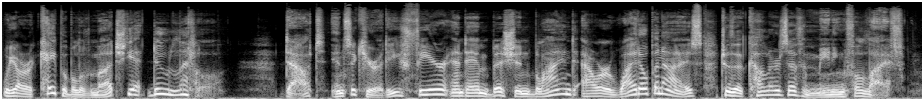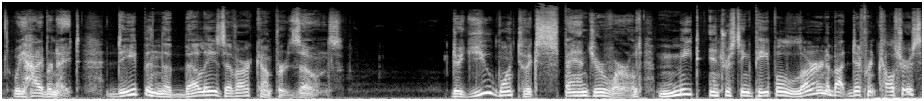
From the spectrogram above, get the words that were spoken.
We are capable of much, yet do little. Doubt, insecurity, fear, and ambition blind our wide open eyes to the colors of meaningful life. We hibernate deep in the bellies of our comfort zones. Do you want to expand your world, meet interesting people, learn about different cultures?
